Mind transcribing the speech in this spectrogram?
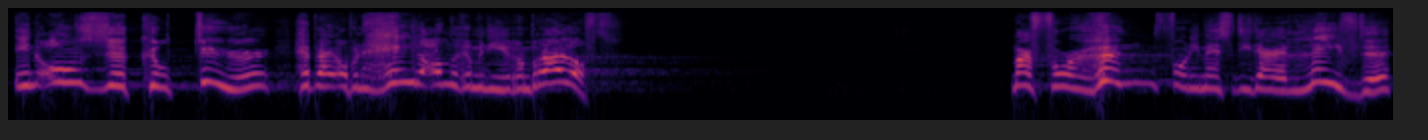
In onze cultuur hebben wij op een hele andere manier een bruiloft. Maar voor hun, voor die mensen die daar leefden,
